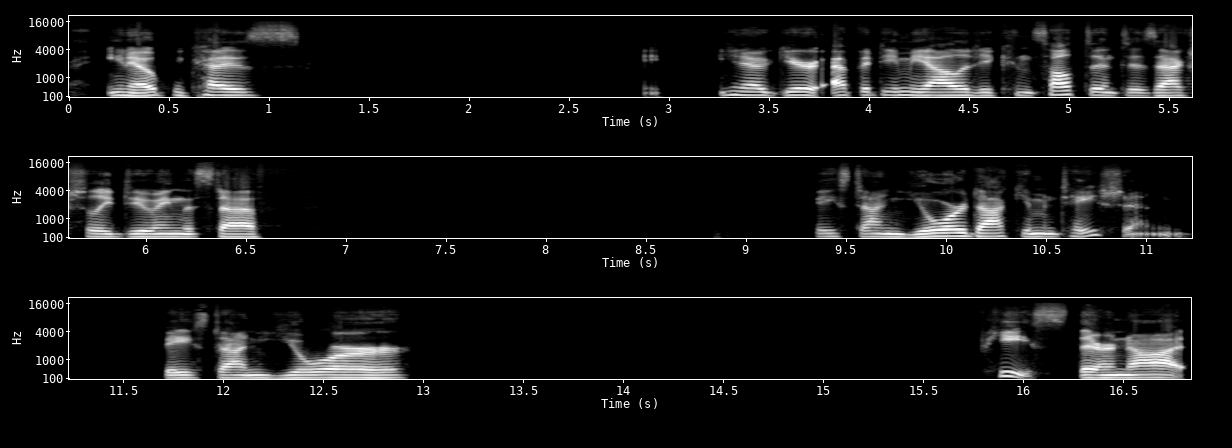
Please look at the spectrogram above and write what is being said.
Right. You know, because, you know, your epidemiology consultant is actually doing the stuff based on your documentation, based on your piece. They're not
